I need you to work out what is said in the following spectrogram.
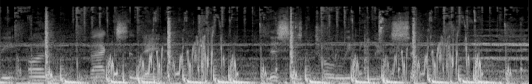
the unvaccinated. This is totally unacceptable.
